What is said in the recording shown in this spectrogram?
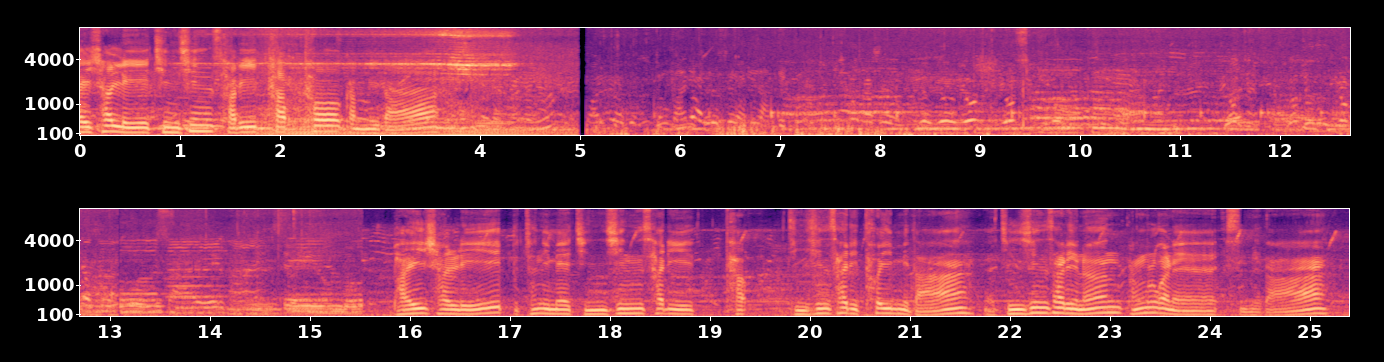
바이샬리 진신사리 탑터 갑니다. 바이샬리 부처님의 진신사리 탑 진신사리 터입니다. 네, 진신사리는 박물관에 있습니다.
